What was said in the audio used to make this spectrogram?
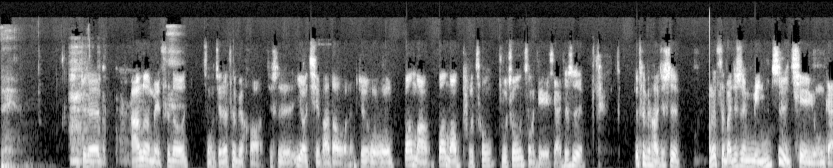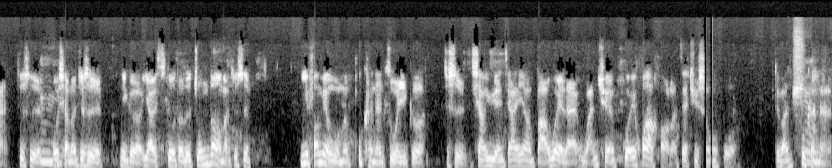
对。我觉得阿乐每次都总结的特别好，就是又启发到我了。就我我帮忙帮忙补充补充总结一下，就是就特别好，就是两个词吧，就是明智且勇敢。就是我想到就是那个亚里士多德的中道嘛，就是一方面我们不可能做一个就是像预言家一样把未来完全规划好了再去生活。对吧？不可能，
